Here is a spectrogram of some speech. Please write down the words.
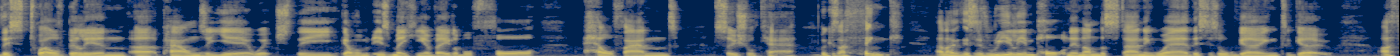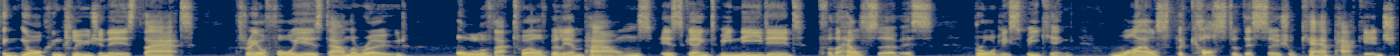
this 12 billion uh, pounds a year, which the government is making available for health and social care, because I think, and I think this is really important in understanding where this is all going to go. I think your conclusion is that three or four years down the road, all of that 12 billion pounds is going to be needed for the health service, broadly speaking, whilst the cost of this social care package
